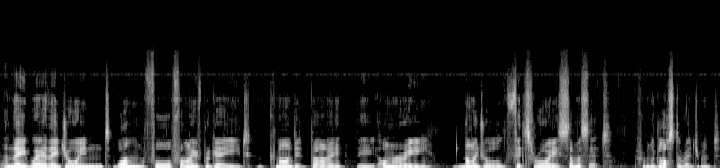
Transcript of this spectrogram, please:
and they where they joined 145 Brigade, commanded by the honorary Nigel Fitzroy Somerset from the Gloucester Regiment.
